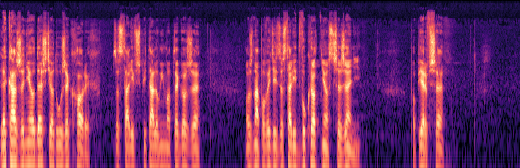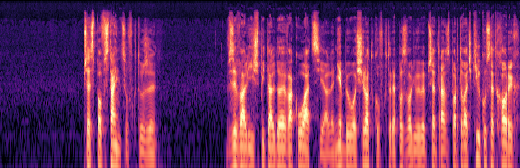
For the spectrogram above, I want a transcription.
Lekarze nie odeszli od łóżek chorych. Zostali w szpitalu, mimo tego, że można powiedzieć, zostali dwukrotnie ostrzeżeni. Po pierwsze, przez powstańców, którzy wzywali szpital do ewakuacji, ale nie było środków, które pozwoliłyby przetransportować kilkuset chorych,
